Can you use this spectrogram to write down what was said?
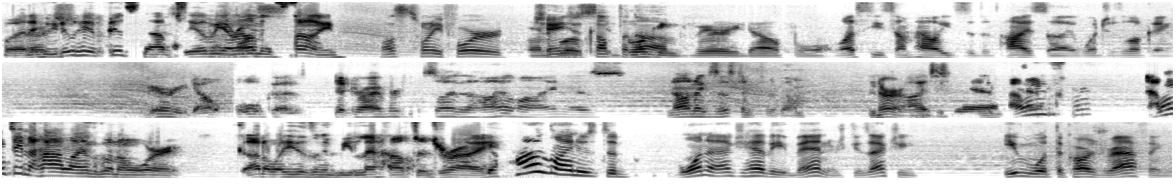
But if we do hit pit stops, it'll be around this time. Unless 24 changes look, something it's up. looking very doubtful. Unless he somehow eats to the high side, which is looking very doubtful because the driver side of the high line is non-existent for them in their eyes. Yeah, I don't. I don't think the high line's gonna work. Otherwise, he's gonna be left out to dry. The high line is the one that actually had the advantage because actually, even with the cars drafting,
